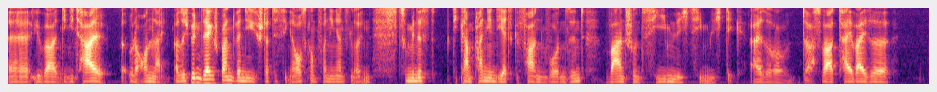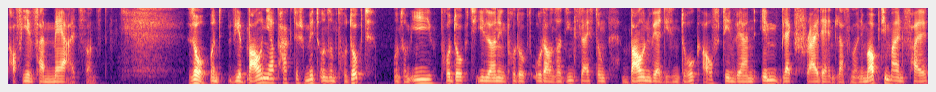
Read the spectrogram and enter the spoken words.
äh, über digital äh, oder online. Also ich bin sehr gespannt, wenn die Statistiken rauskommen von den ganzen Leuten. Zumindest die Kampagnen, die jetzt gefahren worden sind, waren schon ziemlich, ziemlich dick. Also das war teilweise auf jeden Fall mehr als sonst. So, und wir bauen ja praktisch mit unserem Produkt, unserem E-Produkt, E-Learning-Produkt oder unserer Dienstleistung, bauen wir diesen Druck auf, den wir im Black Friday entlassen wollen. Im optimalen Fall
